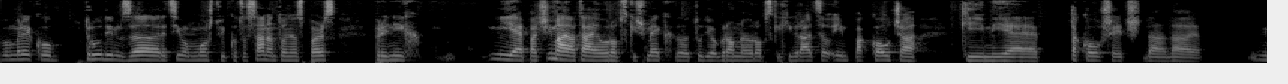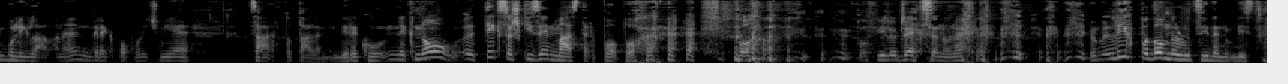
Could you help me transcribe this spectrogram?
bom rekel, trudim z recimo moštvi kot so San Antonijo Spurs, pri njih mi je pač imajo ta evropski šmek, tudi ogromno evropskih igralcev in pa koča, ki mi je tako všeč, da, da mi boli glava. Ne? Greg Popovič mi je car, totalen. Bi rekel, nek nov eh, teksaški zen master po, po, po, po Philu Jacksonu. Lih podobno luciden v bistvu.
